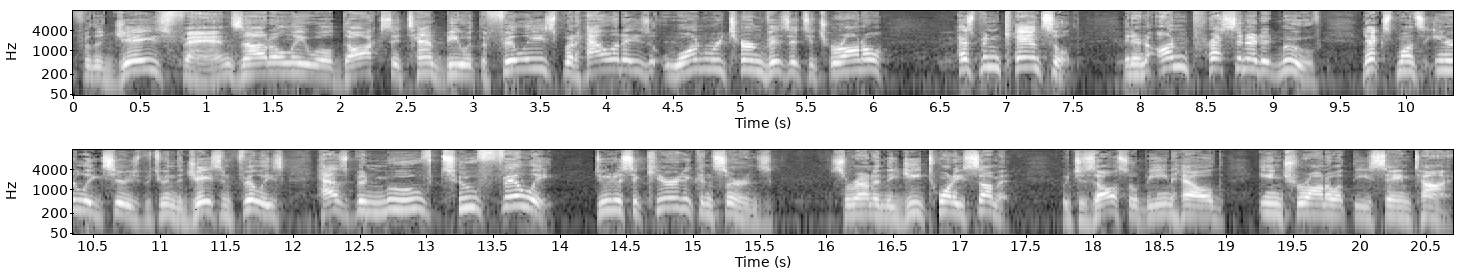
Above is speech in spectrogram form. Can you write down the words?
For the Jays fans, not only will Doc's attempt be with the Phillies, but Halladay's one return visit to Toronto has been canceled. In an unprecedented move, next month's interleague series between the Jays and Phillies has been moved to Philly due to security concerns surrounding the G20 summit, which is also being held in Toronto at the same time.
